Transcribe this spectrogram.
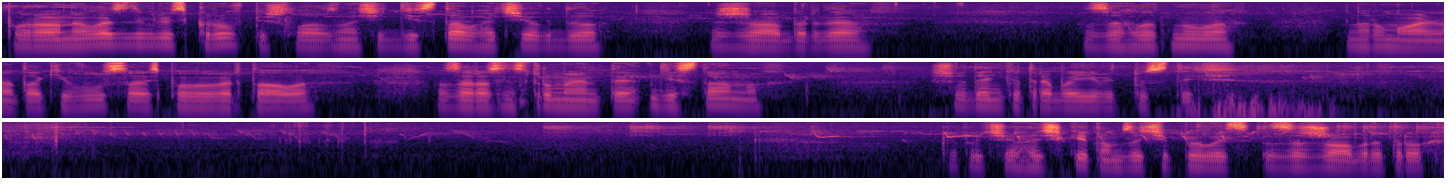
поранилась, дивлюсь, кров пішла, значить дістав гачок до жабер, да. Заглотнула нормально, так і вуса ось повивертала. Зараз інструменти дістану. Швиденько треба її відпустити. Коротше, гачки там зачепились за жабри трохи.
